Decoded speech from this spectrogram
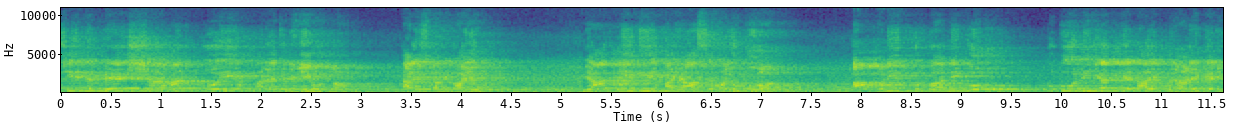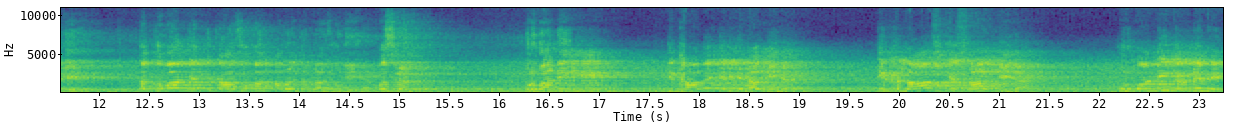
जिनमें शरहन कोई हरज नहीं होता। इस्लामी भाइयों, बयान की गई आयात से मालूम हुआ, अपनी कुर्बानी को कबूलियत के लायक बनाने के लिए तकवा के तकाजों पर अमल करना ज़रूरी है। मसलन कुर्बानी दिखावे के लिए ना की जाए, इखलास के साथ की जाए। कुर्बानी करने में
